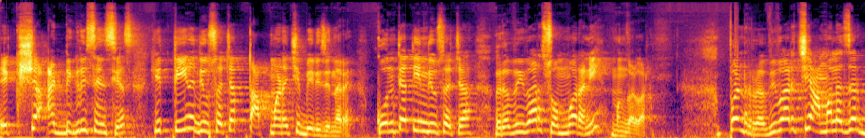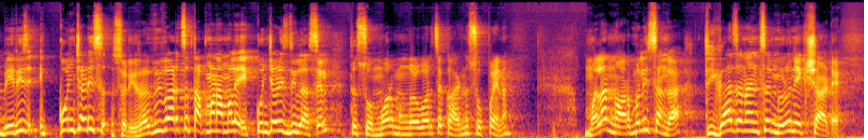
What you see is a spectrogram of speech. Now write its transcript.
एकशे आठ डिग्री सेल्सिअस ही तीन दिवसाच्या तापमानाची बेरीज येणार आहे. कोणत्या तीन दिवसाच्या? रविवार सोमवार आणि मंगळवार. पण रविवारची आम्हाला जर बेरीज एकोणचाळीस सॉरी रविवारचं तापमान आम्हाला एकोणचाळीस दिलं असेल तर सोमवार मंगळवारचं काढणं सोपं आहे ना? मला नॉर्मली सांगा तिघा जणांचं मिळून एकशे आठ आहे.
